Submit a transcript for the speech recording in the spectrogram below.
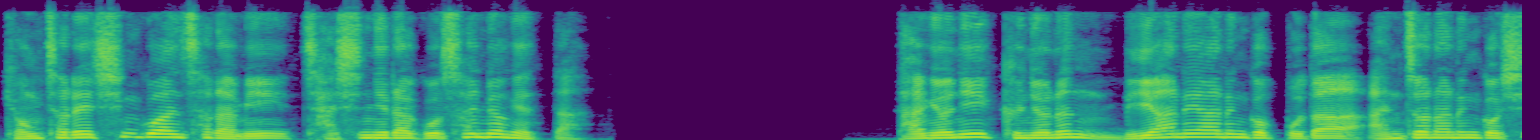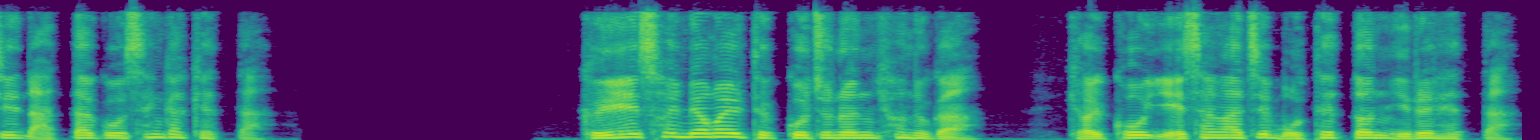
경찰에 신고한 사람이 자신이라고 설명했다. 당연히 그녀는 미안해하는 것보다 안전하는 것이 낫다고 생각했다. 그의 설명을 듣고 주는 현우가 결코 예상하지 못했던 일을 했다.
